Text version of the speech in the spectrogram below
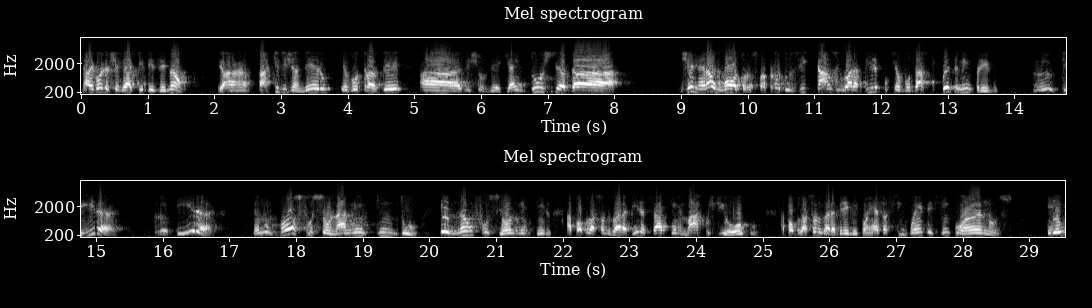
Agora eu chegar aqui e dizer, não, a partir de janeiro eu vou trazer a, deixa eu ver aqui, a indústria da General Motors para produzir carros em Guarabira, porque eu vou dar 50 mil empregos. Mentira! Mentira! Eu não posso funcionar mentindo. Eu não funciono mentindo. A população de Guarabira sabe quem é Marcos Diogo. A população de Guarabira me conhece há 55 anos. Eu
